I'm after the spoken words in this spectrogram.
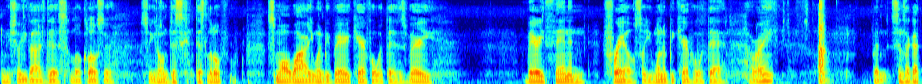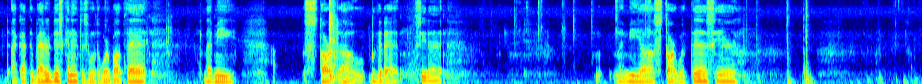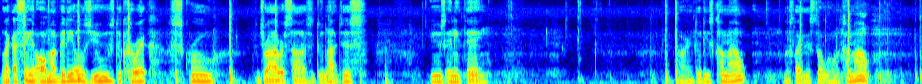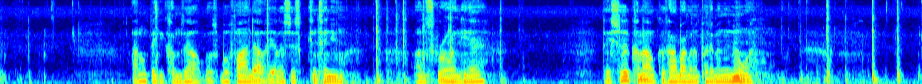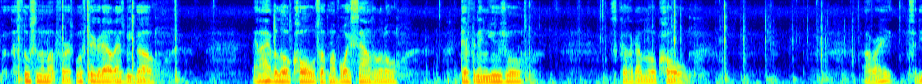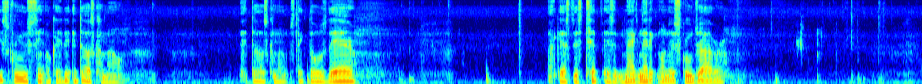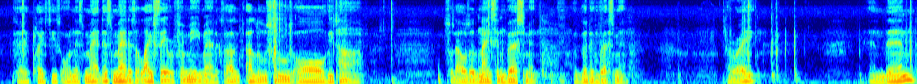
let me show you guys this a little closer. So you don't, this, this little small wire, you want to be very careful with this. It's very, very thin and frail. So you want to be careful with that. All right. But since I got, I got the battery disconnected, don't have to worry about that. Let me start, uh, look at that. See that? Let me uh, start with this here like I say in all my videos, use the correct screw driver size. Do not just use anything. All right, do these come out? Looks like this don't want to come out. I don't think it comes out. We'll, we'll find out here. Let's just continue unscrewing here. They should come out because how am I going to put them in the new one? Loosen them up first. We'll figure it out as we go. And I have a little cold, so if my voice sounds a little different than usual, it's because I got a little cold. All right, so these screws seem, okay, it, does come out. It does come out. Stick those there. I guess this tip isn't magnetic on this screwdriver. Okay, place these on this mat. This mat is a lifesaver for me, man, because I, I lose screws all the time. So that was a nice investment, a good investment. All right. And then,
